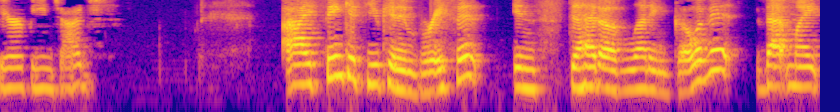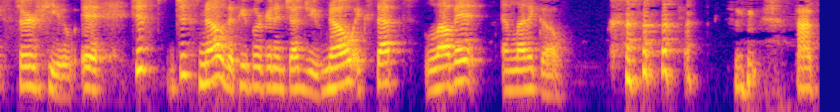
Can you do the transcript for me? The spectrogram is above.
fear of being judged? I think if you can embrace it instead of letting go of it, that might serve you. It, just just know that people are going to judge you. No, accept, love it, and let it go. That's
